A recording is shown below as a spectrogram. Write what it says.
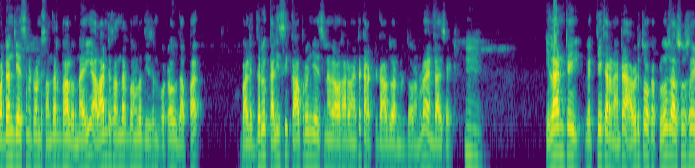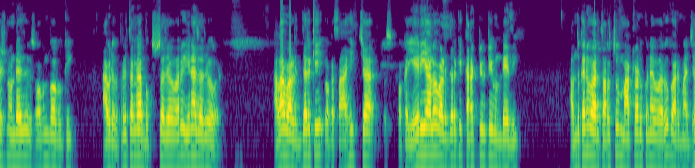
వడ్డన చేసినటువంటి సందర్భాలు ఉన్నాయి. అలాంటి సందర్భంలో తీసిన ఫోటోలు తప్ప వాళ్ళిద్దరూ కలిసి కాపురం చేసిన వ్యవహారం అయితే కరెక్ట్ కాదు అన్న ధోరణిలో ఆయన రాశాడు. ఇలాంటి వ్యక్తీకరణ అంటే ఆవిడతో ఒక క్లోజ్ అసోసియేషన్ ఉండేది శోభన్ బాబుకి. ఆవిడ విపరీతంగా బుక్స్ చదివేవారు ఈయన చదివేవాడు. అలా వాళ్ళిద్దరికీ ఒక సాహిత్య ఒక ఏరియాలో వాళ్ళిద్దరికీ కనెక్టివిటీ ఉండేది. అందుకని వారు తరచూ మాట్లాడుకునేవారు. వారి మధ్య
